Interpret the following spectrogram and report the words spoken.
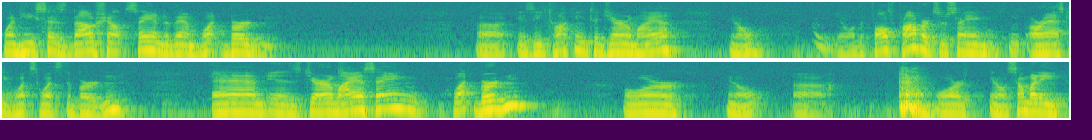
when he says, Thou shalt say unto them, What burden? Uh, is he talking to Jeremiah? You know, you know, the false prophets are saying, are asking, What's, what's the burden? And is Jeremiah saying, What burden? Or, you know, uh, or, you know, somebody,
